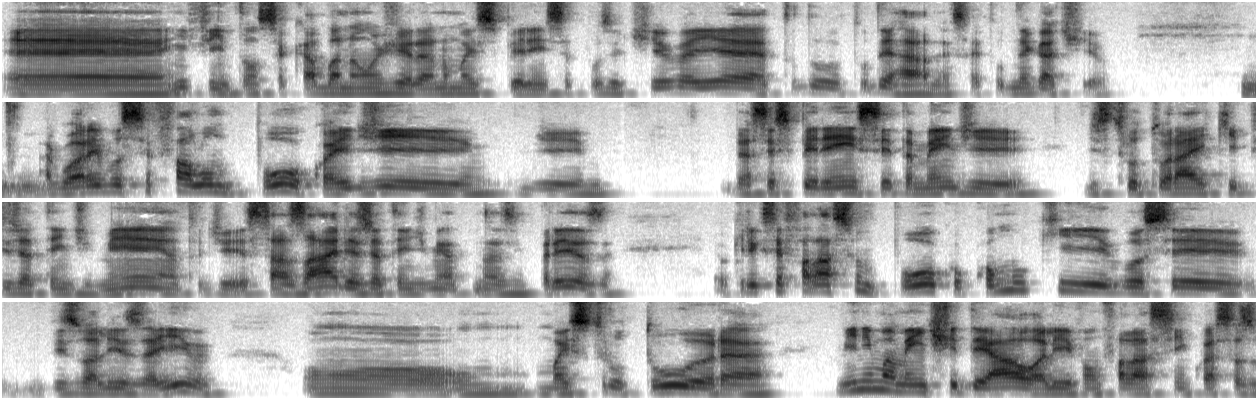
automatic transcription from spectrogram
É, enfim, então você acaba não gerando uma experiência positiva e é tudo, tudo errado, né? Sai tudo negativo. Uhum. Agora aí você falou um pouco aí de, de dessa experiência também de, de, estruturar equipes de atendimento, de essas áreas de atendimento nas empresas. Eu queria que você falasse um pouco como que você visualiza aí um, uma estrutura minimamente ideal ali, vamos falar assim, com essas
